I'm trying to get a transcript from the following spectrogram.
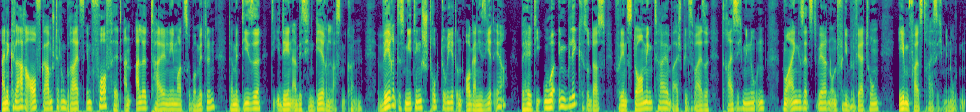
eine klare Aufgabenstellung bereits im Vorfeld an alle Teilnehmer zu übermitteln, damit diese die Ideen ein bisschen gären lassen können. Während des Meetings strukturiert und organisiert er, behält die Uhr im Blick, sodass für den Storming-Teil beispielsweise 30 Minuten nur eingesetzt werden und für die Bewertung ebenfalls 30 Minuten.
